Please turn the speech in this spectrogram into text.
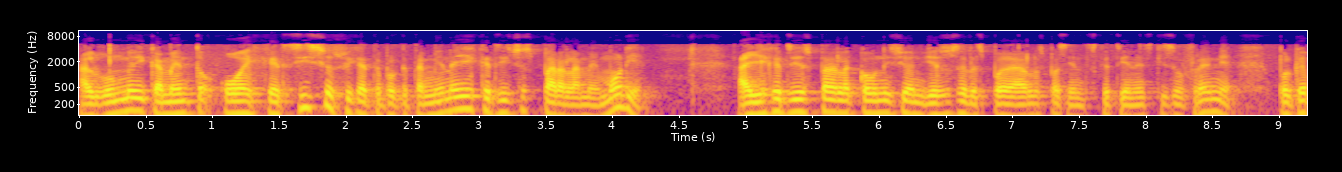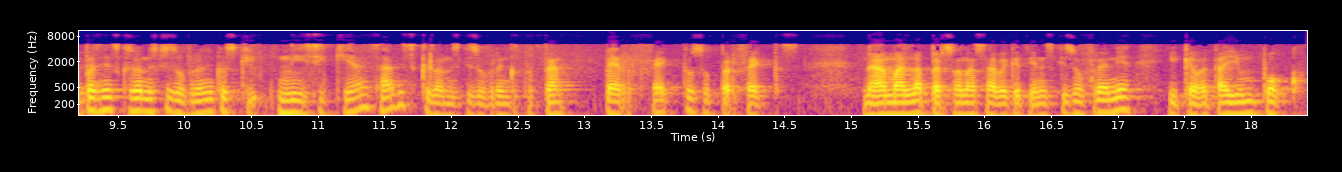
algún medicamento o ejercicios, fíjate, porque también hay ejercicios para la memoria. Hay ejercicios para la cognición y eso se les puede dar a los pacientes que tienen esquizofrenia. Porque hay pacientes que son esquizofrénicos que ni siquiera sabes que son esquizofrénicos porque están perfectos o perfectas. Nada más la persona sabe que tiene esquizofrenia y que batalla un poco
